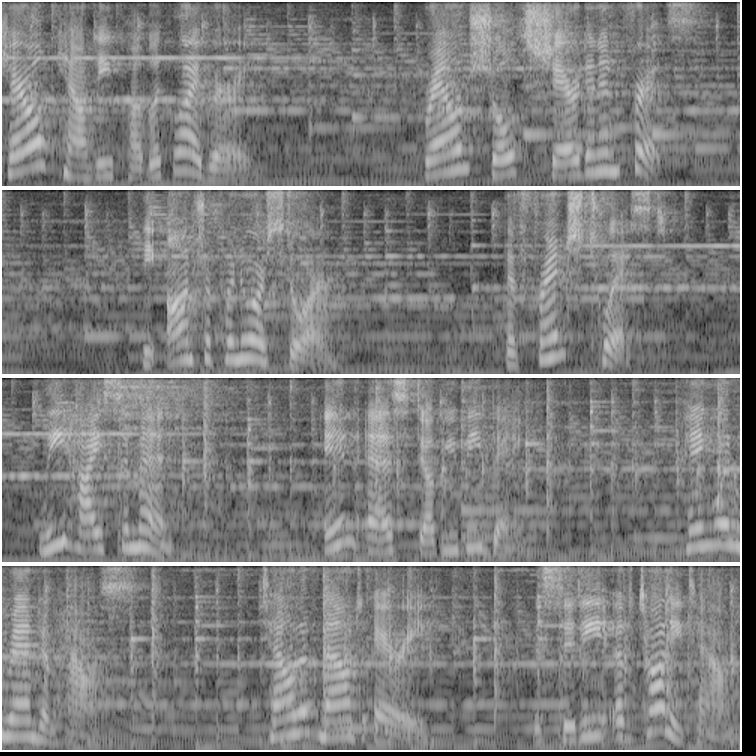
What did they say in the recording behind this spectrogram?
Carroll County Public Library, Brown Schultz Sheridan and Fritz, The Entrepreneur Store, The French Twist, Lehigh Cement, NWSB Bank, Penguin Random House, Town of Mount Airy, the City of Taneytown,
